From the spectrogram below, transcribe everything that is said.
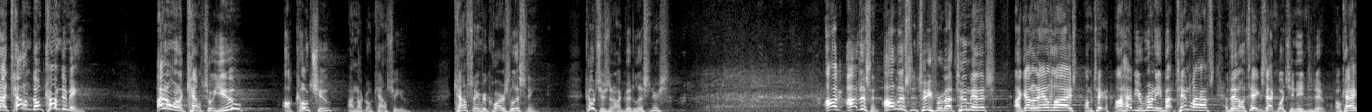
I tell them, don't come to me. I don't want to counsel you. I'll coach you. I'm not going to counsel you. Counseling requires listening. Coaches are not good listeners. I'll, I, listen, I'll listen to you for about two minutes I got it analyzed. I'm take, I'll have you running about 10 laps, and then I'll tell you exactly what you need to do, okay?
